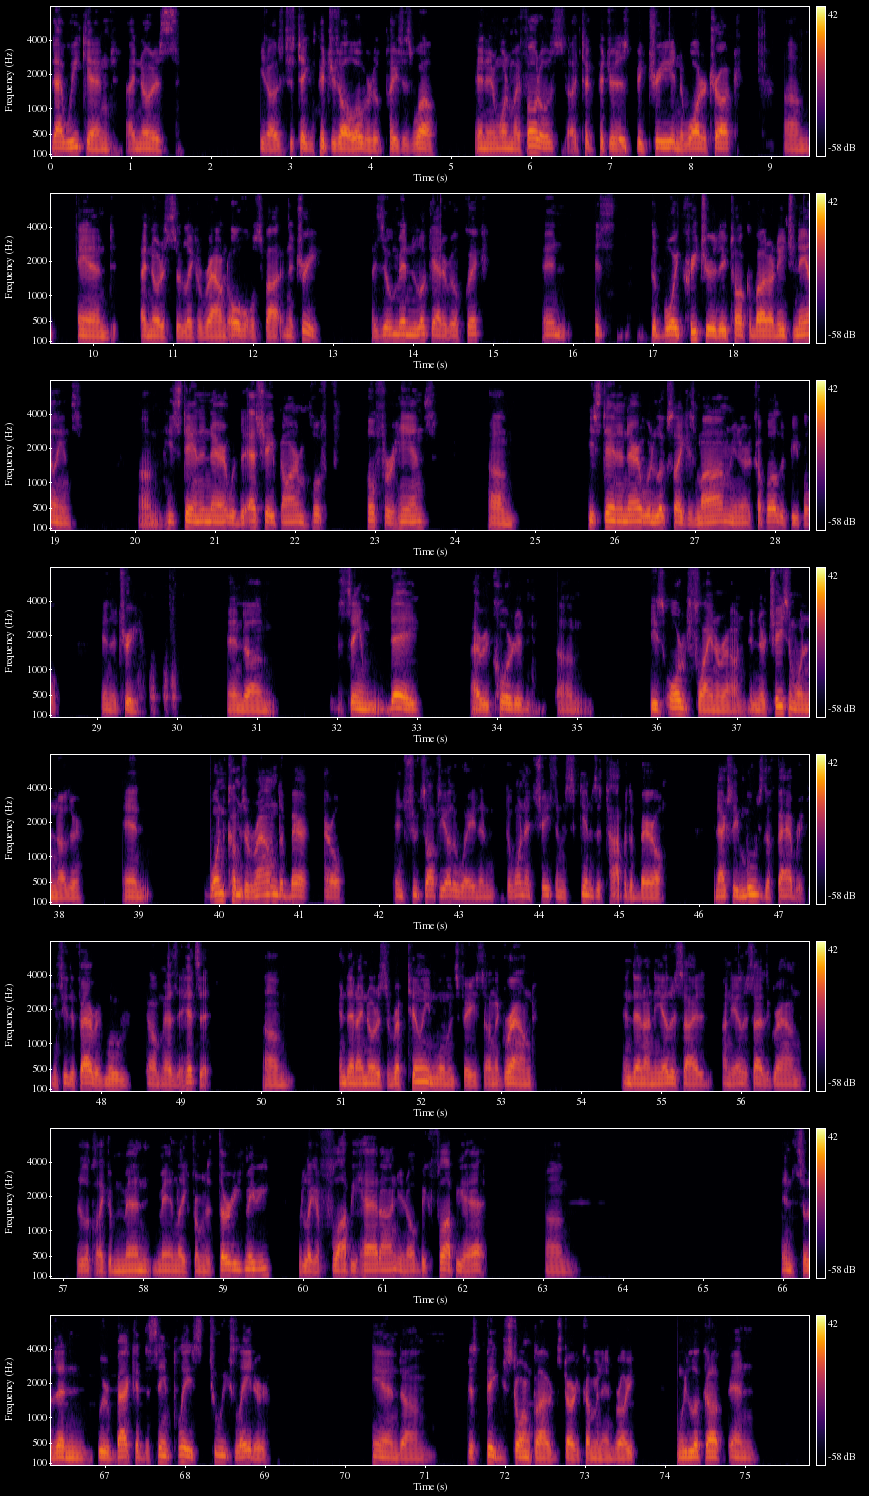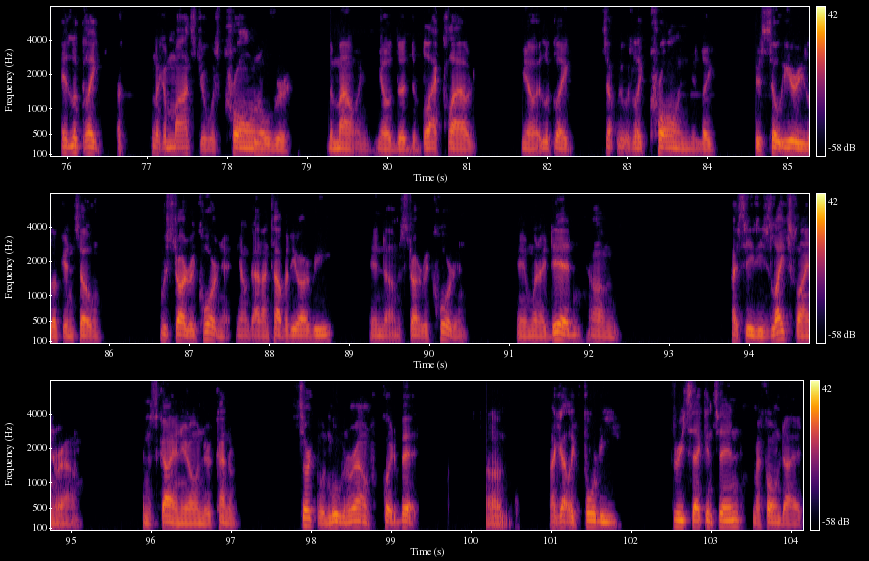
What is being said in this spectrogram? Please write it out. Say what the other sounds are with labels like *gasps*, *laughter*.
that weekend I noticed, you know, I was just taking pictures all over the place as well, and in one of my photos, I took a picture of this big tree in the water truck, um, and I noticed there's like a round oval spot in the tree. I zoom in and look at it real quick, and it's the boy creature they talk about on Ancient Aliens. Um, he's standing there with the S-shaped arm, hoof, hoof for hands. Um, he's standing there with looks like his mom, you know, a couple other people in the tree. And um, the same day, I recorded um, these orbs flying around and they're chasing one another. And one comes around the barrel and shoots off the other way. And then the one that chased him skims the top of the barrel and actually moves the fabric. You can see the fabric move um, as it hits it. Um, and then I noticed a reptilian woman's face on the ground. And then on the other side, on the other side of the ground, it looked like a man, man like from the 30s maybe, with like a floppy hat on, you know, big floppy hat. Um, and so then we were back at the same place two weeks later. And um, this big storm cloud started coming in right? And we look up and it looked like a, like a monster was crawling over the mountain you know the, the black cloud. You know it looked like something was like crawling like it was so eerie looking. So we started recording it you know got on top of the rv and um, started recording. And when i did um, i see these lights flying around in the sky, and you know, and they're kind of circling, moving around quite a bit. Um, I got like 43 seconds in, my phone died.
